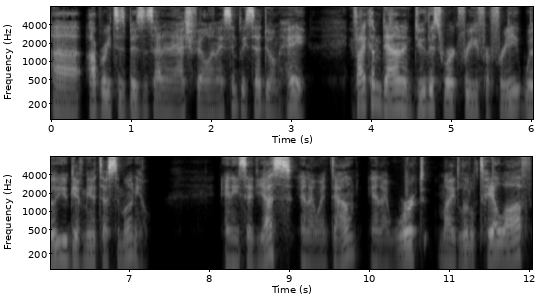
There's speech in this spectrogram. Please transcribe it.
uh, operates his business out in Asheville. And I simply said to him, Hey, if I come down and do this work for you for free, will you give me a testimonial? And he said, Yes. And I went down and I worked my little tail off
